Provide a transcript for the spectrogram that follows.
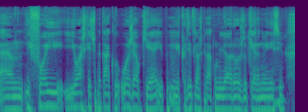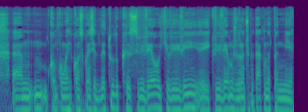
Um, e foi, eu acho que este espetáculo hoje é o que é, e, e acredito que é um espetáculo melhor hoje do que era no início, um, como com- consequência de tudo que se viveu e que eu vivi e que vivemos durante o espetáculo da pandemia.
